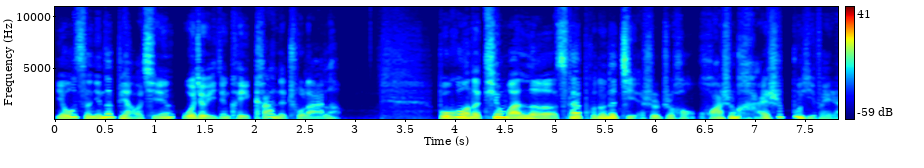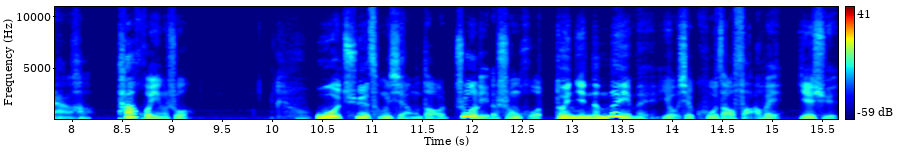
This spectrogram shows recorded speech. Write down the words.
由此，您的表情我就已经可以看得出来了。不过呢，听完了斯泰普顿的解释之后，华生还是不以为然哈。他回应说。我却曾想到，这里的生活对您的妹妹有些枯燥乏味，也许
